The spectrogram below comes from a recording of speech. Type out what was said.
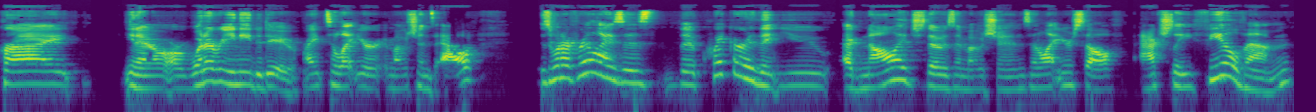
cry, you know, or whatever you need to do, right? To let your emotions out Is what I've realized is the quicker that you acknowledge those emotions and let yourself actually feel them,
